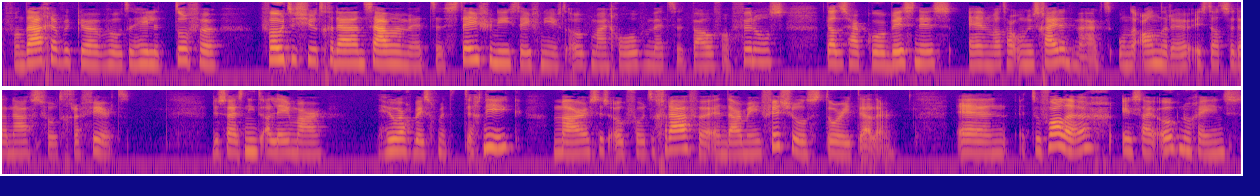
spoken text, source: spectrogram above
Vandaag heb ik uh, bijvoorbeeld een hele toffe fotoshoot gedaan samen met uh, Stephanie. Stephanie heeft ook mij geholpen met het bouwen van funnels. Dat is haar core business. En wat haar onderscheidend maakt, onder andere, is dat ze daarnaast fotografeert. Dus zij is niet alleen maar heel erg bezig met de techniek, maar ze is ook fotografe en daarmee visual storyteller. En toevallig is zij ook nog eens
